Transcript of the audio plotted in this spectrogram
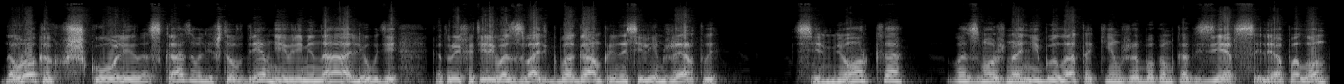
На уроках в школе рассказывали, что в древние времена люди, которые хотели воззвать к богам, приносили им жертвы. Семерка, возможно, не была таким же богом, как Зевс или Аполлон,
